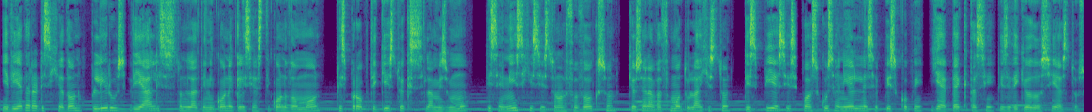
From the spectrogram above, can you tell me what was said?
ιδιαίτερα της σχεδόν πλήρους διάλυσης των λατινικών εκκλησιαστικών δομών, της προοπτικής του εξισλαμισμού, της ενίσχυσης των Ορθοδόξων και ως ένα βαθμό τουλάχιστον της πίεσης που ασκούσαν οι Έλληνες επίσκοποι για επέκταση της δικαιοδοσίας τους.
